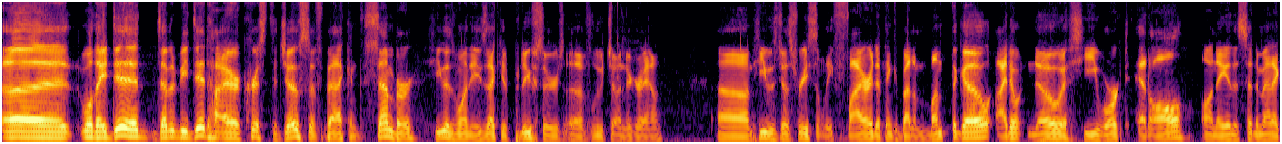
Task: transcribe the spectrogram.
Uh, well, they did. WB did hire Chris DeJoseph back in December. He was one of the executive producers of Lucha Underground. Um, he was just recently fired, I think, about a month ago. I don't know if he worked at all on any of the cinematic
